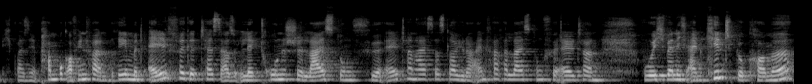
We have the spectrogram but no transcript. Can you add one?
ich weiß nicht, Hamburg auf jeden Fall in Bremen mit Elfe getestet, also elektronische Leistung für Eltern heißt das, glaube ich, oder einfache Leistung für Eltern, wo ich, wenn ich ein Kind bekomme,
